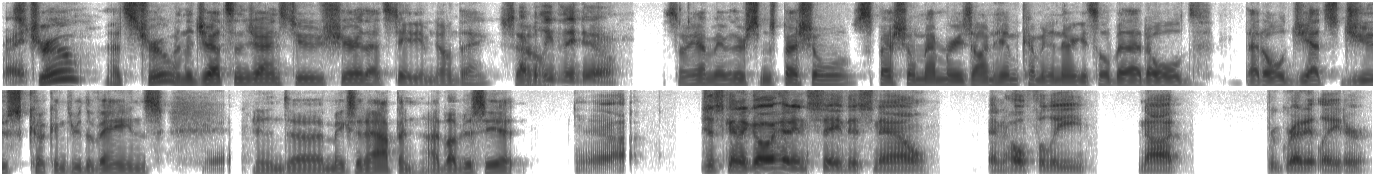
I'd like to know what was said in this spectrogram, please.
Right. It's true. That's true. And the Jets and the Giants do share that stadium, don't they? So I believe they do. So yeah, maybe there's some special special memories on him coming in there. He gets a little bit of that old that old Jets juice cooking through the veins, yeah. and uh, makes it happen. I'd love to see it. Yeah, just gonna go ahead and say this now, and hopefully not regret it later.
